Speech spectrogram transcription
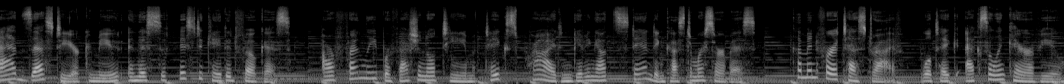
Add zest to your commute in this sophisticated Focus. Our friendly professional team takes pride in giving outstanding customer service. Come in for a test drive. We'll take excellent care of you.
